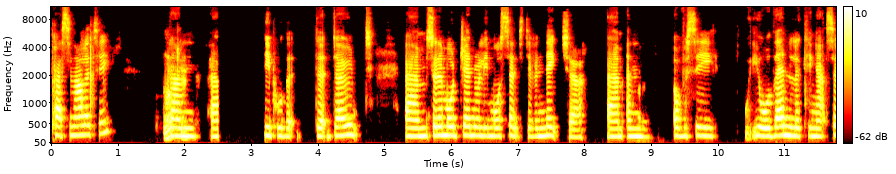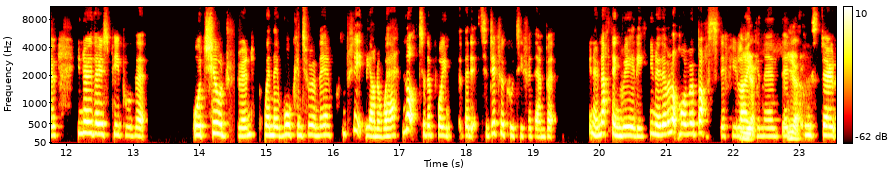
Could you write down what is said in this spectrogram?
personality okay. than uh, people that that don't. Um, so they're more generally more sensitive in nature, um, and obviously you're then looking at. So you know those people that or children when they walk into a room they're completely unaware, not to the point that it's a difficulty for them, but you know nothing really. You know they're a lot more robust if you like, yeah. and their yeah. things don't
